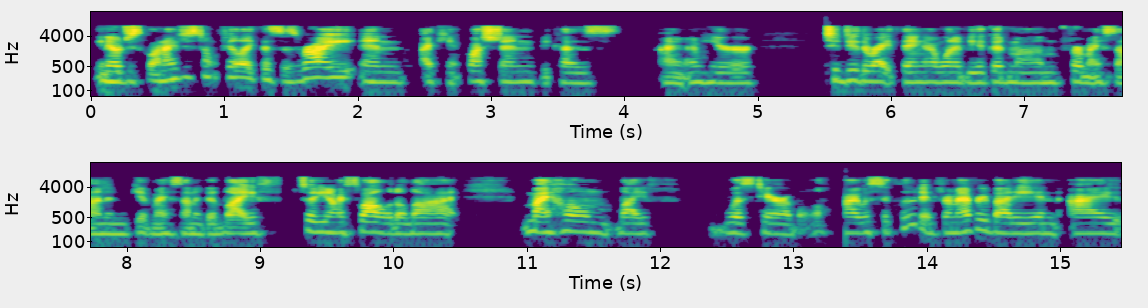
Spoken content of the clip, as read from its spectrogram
you know, just going, I just don't feel like this is right, and I can't question because I'm here to do the right thing. I want to be a good mom for my son and give my son a good life. So, you know, I swallowed a lot. My home life was terrible. I was secluded from everybody and I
